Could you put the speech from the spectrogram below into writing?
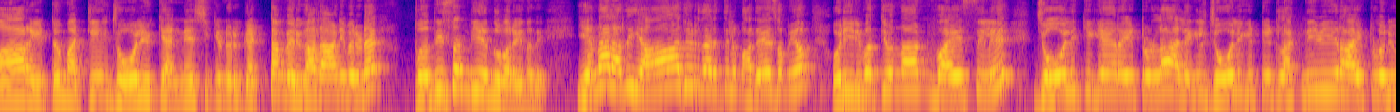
മാറിയിട്ട് മറ്റ് ജോലിയൊക്കെ അന്വേഷിക്കേണ്ട ഒരു ഘട്ടം വരിക. അതാണ് ഇവരുടെ പ്രതിസന്ധി എന്ന് പറയുന്നത്. എന്നാൽ അത് യാതൊരു തരത്തിലും അതേസമയം ഒരു ഇരുപത്തിയൊന്നാം വയസ്സിൽ ജോലിക്ക് കയറിയിട്ടുള്ള അല്ലെങ്കിൽ ജോലി കിട്ടിയിട്ടുള്ള അഗ്നിവീറായിട്ടുള്ള ഒരു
